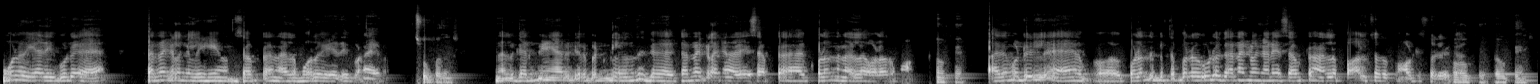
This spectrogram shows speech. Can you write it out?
மூல வியாதி கூட கருணக்கிழங்கு லேகியம் வந்து சாப்பிட்டா நல்ல மூல வியாதி குணமாயிரும். சூப்பருங்க சார் நல்ல கர்ப்பிணியாக இருக்கிற பெண்கள் வந்து க- கருணக்கிழங்கு நிறைய சாப்பிட்டா குழந்தை நல்லா வளருமா? ஓகே அது மட்டும் இல்லை குழந்தை பெற்ற பிறகு கூட கருணக்கிழங்கு நிறைய சாப்பிட்டா நல்ல பால் சுரக்கும் அப்படி சொல்லியிருக்காங்க. ஓகே ஓகே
